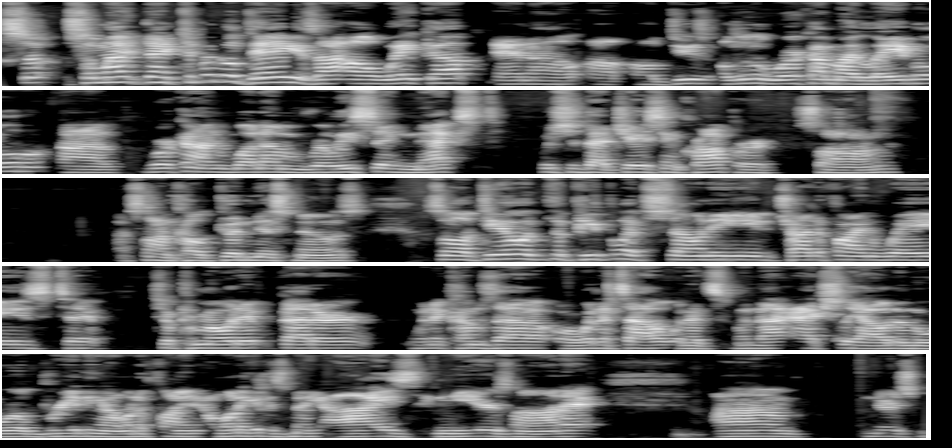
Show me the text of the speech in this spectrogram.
so so my, my typical day is I'll wake up and I'll, I'll I'll do a little work on my label, uh, work on what I'm releasing next, which is that Jason Cropper song, a song called Goodness Knows. So I'll deal with the people at Sony to try to find ways to to promote it better when it comes out or when it's out when it's when not actually out in the world breathing. I want to find I want to get as many eyes and ears on it. Um, and there's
